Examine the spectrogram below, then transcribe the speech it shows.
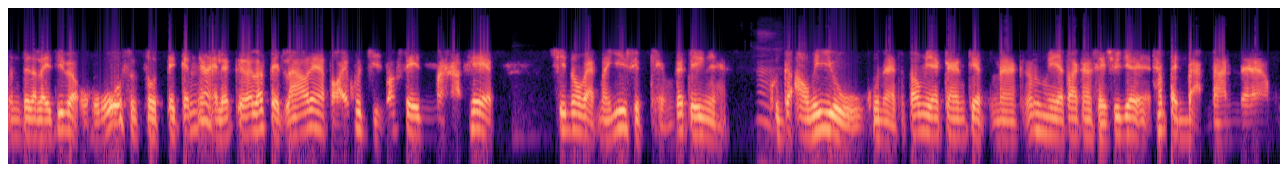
มันเป็นอะไรที่แบบโอ้โหสุดๆติดกันง่ายเหลือเกินแล้วติดแล้วเนี่ย ต่อให้คุณฉีดวัคซีนมหาเทพชิโนแวคมา20 เข็มก็จริงเนี่ยคุณก็เอาไม่อยู่ คุณอาจจะต้องมีอาการเจ็บหนักก็มีอัตราการเสียชีวิตเยอะถ้าเป็นแบบนั้นนะโอ้โห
